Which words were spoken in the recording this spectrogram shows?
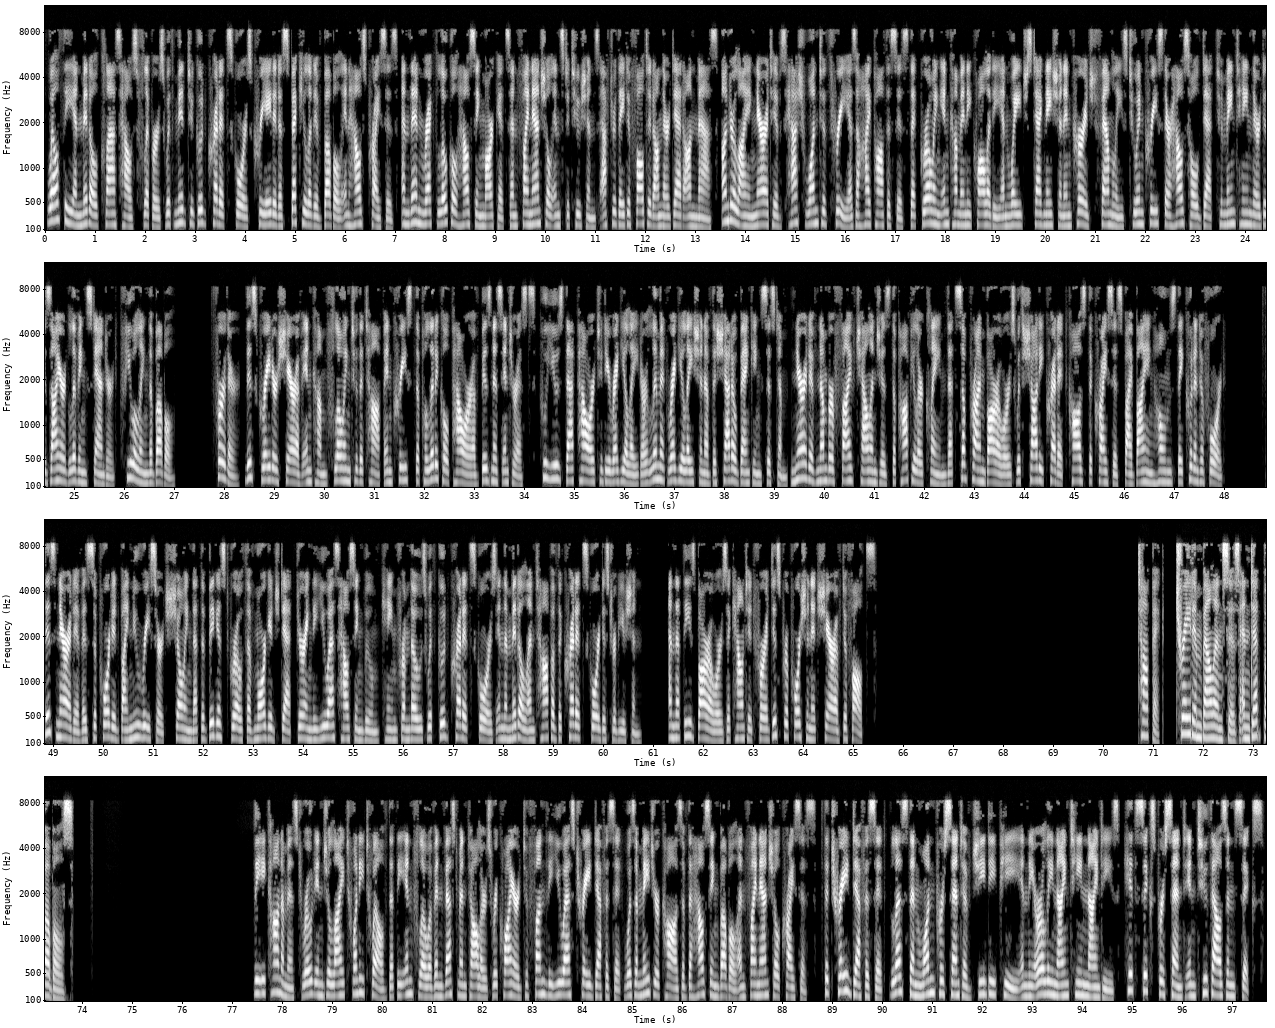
Wealthy and middle-class house flippers with mid to good credit scores created a speculative bubble in house prices, and then wrecked local housing markets and financial institutions after they defaulted on their debt en masse. Underlying narratives hash 1 to 3 as a hypothesis that growing income inequality and wage stagnation encouraged families to increase their household debt to maintain their desired living standard, fueling the bubble. Further, this greater share of income flowing to the top increased the political power of business interests, who used that power to deregulate or limit regulation of the shadow banking system. Narrative number 5 challenges the popular claim that subprime borrowers with shoddy credit caused the crisis by buying homes they couldn't afford. This narrative is supported by new research showing that the biggest growth of mortgage debt during the U.S. housing boom came from those with good credit scores in the middle and top of the credit score distribution. And that these borrowers accounted for a disproportionate share of defaults. Topic: Trade imbalances and debt bubbles. The Economist wrote in July 2012 that the inflow of investment dollars required to fund the U.S. trade deficit was a major cause of the housing bubble and financial crisis. The trade deficit, less than 1% of GDP in the early 1990s, hit 6% in 2006.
